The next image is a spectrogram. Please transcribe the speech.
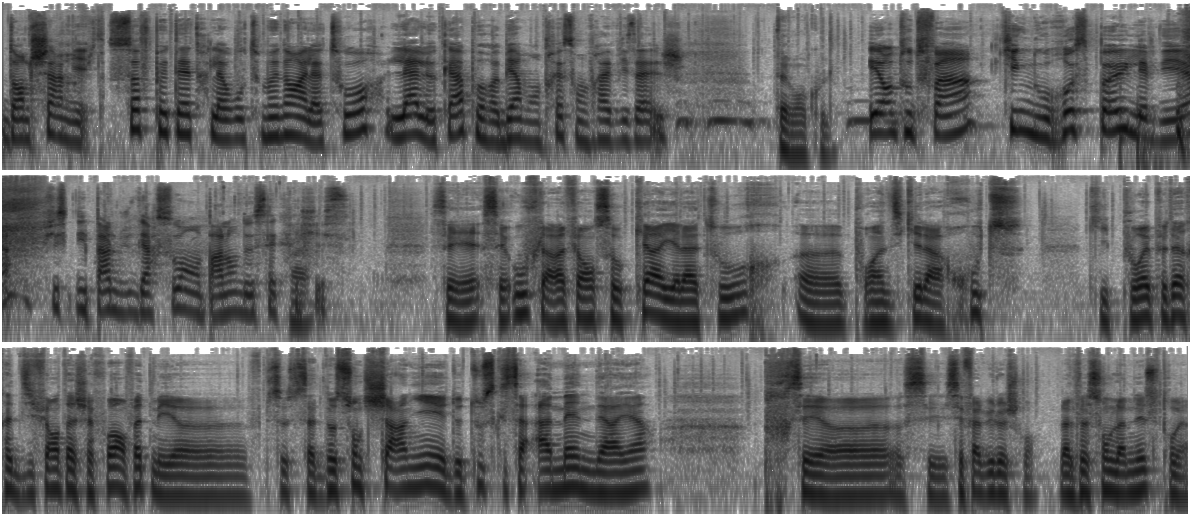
dans le charnier. Sauf peut-être la route menant à la tour. Là, le cap aurait bien montré son vrai visage. Tellement cool. Et en toute fin, King nous respoil l'avenir, puisqu'il parle du garçon en parlant de sacrifice. C'est ouf la référence au cas et à la tour euh, pour indiquer la route qui pourrait peut-être être différente à chaque fois en fait, mais euh, ce- cette notion de charnier et de tout ce que ça amène derrière, c'est euh, c'est c'est fabuleux je trouve. La façon de l'amener c'est trop bien.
